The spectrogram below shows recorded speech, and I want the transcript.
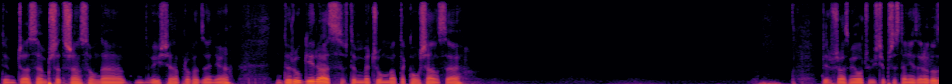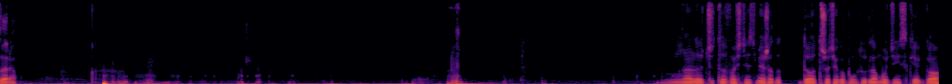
Tymczasem przed szansą na wyjście na prowadzenie. Drugi raz w tym meczu ma taką szansę. Pierwszy raz miał oczywiście przystanie 0 do 0. Ale czy to właśnie zmierza do, do trzeciego punktu dla Młodzińskiego?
